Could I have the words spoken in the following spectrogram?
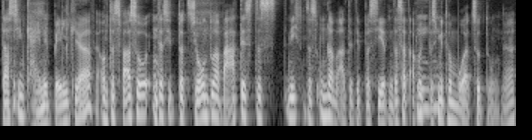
das sind keine Belgier. Und das war so in der Situation, du erwartest, dass nicht das Unerwartete passiert. Und das hat auch mhm. etwas mit Humor zu tun. Ja.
